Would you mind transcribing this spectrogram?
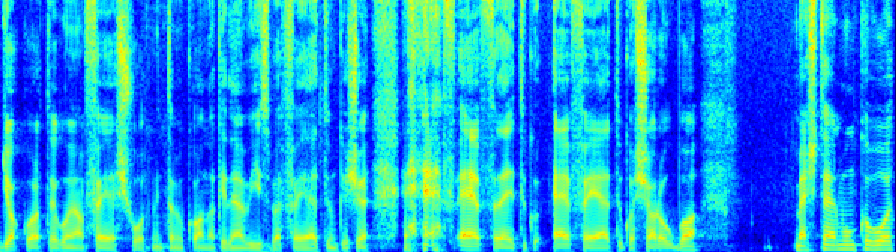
gyakorlatilag olyan fejes volt, mint amikor annak idején vízbe fejeltünk, és elfelejtük, elfejeltük a sarokba, mestermunka volt,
